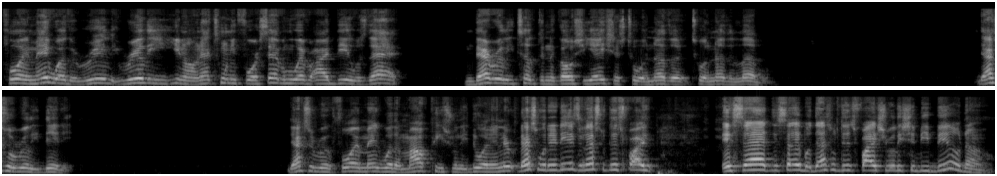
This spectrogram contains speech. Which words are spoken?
Floyd Mayweather really, really, you know, that 24-7, whoever idea was that, that really took the negotiations to another to another level. That's what really did it. That's what Floyd Mayweather mouthpiece really doing, it. and that's what it is, and that's what this fight. It's sad to say, but that's what this fight really should be built on.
